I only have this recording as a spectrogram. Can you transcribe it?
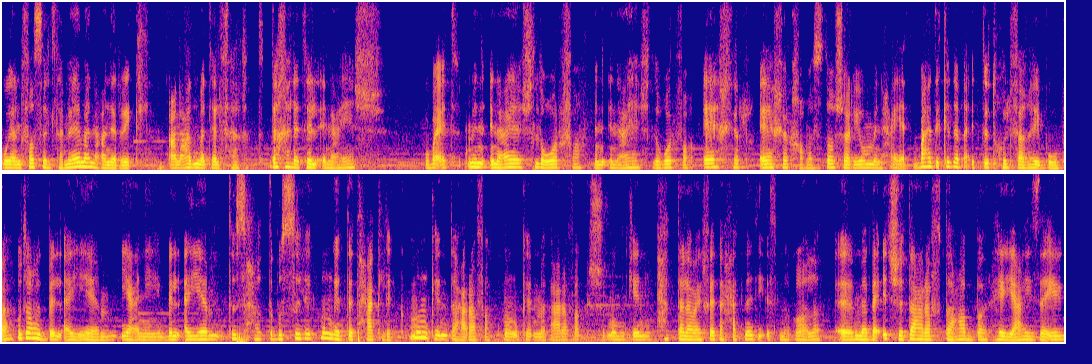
وينفصل تماما عن الرجل عن عظمة الفخذ. دخلت الإنعاش. وبقت من إنعاش لغرفة من إنعاش لغرفة آخر آخر 15 يوم من حياتها بعد كده بقت تدخل في غيبوبة وتقعد بالأيام يعني بالأيام تصحى تبص لك ممكن تضحك لك ممكن تعرفك ممكن ما تعرفكش ممكن حتى لو عرفتك هتنادي اسمك غلط. آه، ما بقتش تعرف تعبر هي عايزة إيه.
